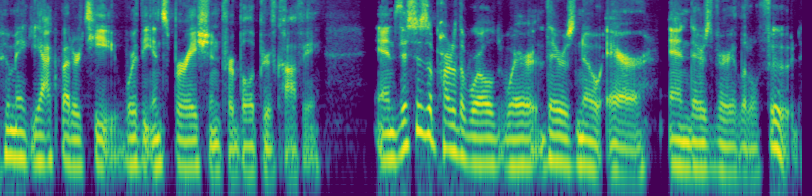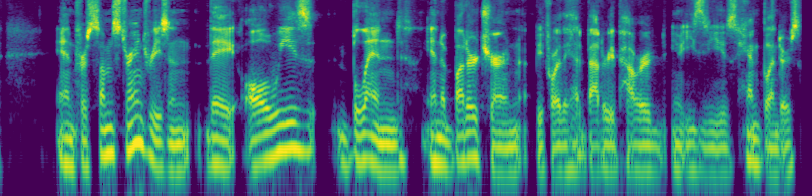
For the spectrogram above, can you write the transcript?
who make yak butter tea were the inspiration for bulletproof coffee. And this is a part of the world where there's no air and there's very little food. And for some strange reason, they always blend in a butter churn before they had battery powered, you know, easy to use hand blenders.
